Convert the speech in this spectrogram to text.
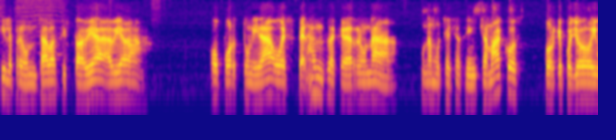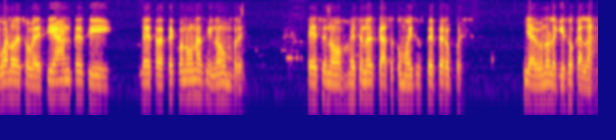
y le preguntaba si todavía había oportunidad o esperanza que agarre una, una muchacha sin chamacos, porque pues yo igual lo desobedecí antes y le traté con una sin nombre. Ese no, ese no es caso como dice usted, pero pues ya uno le quiso calar.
